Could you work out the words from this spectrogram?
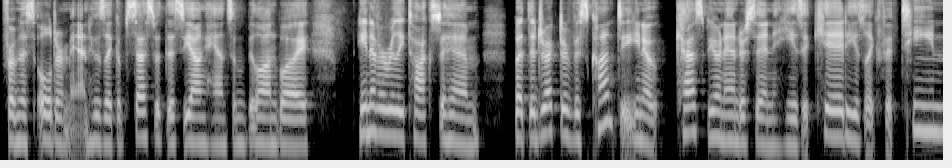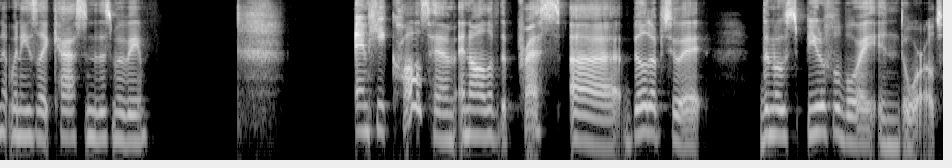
from this older man who's like obsessed with this young, handsome blonde boy. He never really talks to him. But the director Visconti, you know, cast Björn Andrésen. He's a kid. He's like 15 when he's like cast into this movie. And he calls him and all of the press uh, build up to it the most beautiful boy in the world.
